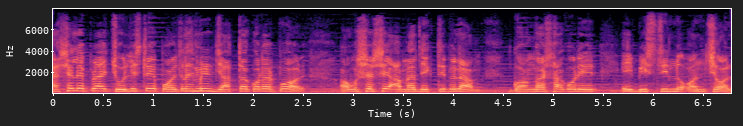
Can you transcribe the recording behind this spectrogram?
ভ্যাসেলে প্রায় চল্লিশ থেকে পঁয়তাল্লিশ মিনিট যাত্রা করার পর অবশেষে আমরা দেখতে পেলাম গঙ্গাসাগরের এই বিস্তীর্ণ অঞ্চল।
